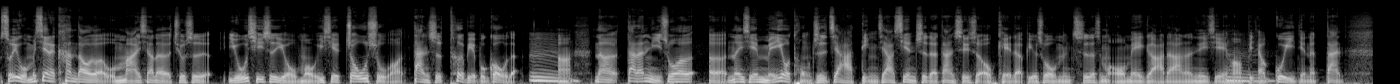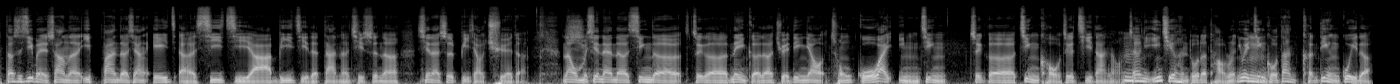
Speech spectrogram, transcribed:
所以我们现在看到了我们马来西亚的，就是尤其是有某一些州属哦，蛋是特别不够的，嗯。啊，那当然你说呃那些没有统治价顶价限制的蛋其实是 OK 的，比如说我们吃的什么 omega 的啊那些哈比较贵一点的蛋，但是基本上呢，一般的像 A 呃 C 级啊 B 级的蛋呢，其实呢现在是比较缺的。那我们现在呢新的这个内阁呢决定要从国外引进。这个进口这个鸡蛋哦，这样引起很多的讨论，因为进口蛋肯定很贵的。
